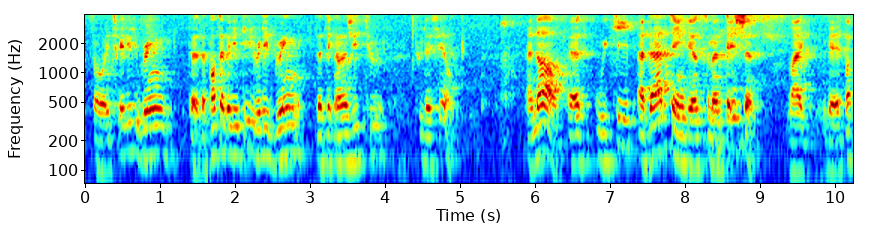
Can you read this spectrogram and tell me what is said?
So it really bring, the, the portability really bring the technology to, to the field. And now uh, we keep adapting the instrumentation, like the EPOCH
